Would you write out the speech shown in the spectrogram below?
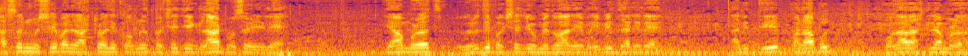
हसन मुश्रीफ आणि राष्ट्रवादी काँग्रेस पक्षाची एक लाट उसळलेली आहे. यामुळंच विरोधी पक्षाचे उमेदवार हे भयभीत झालेले आहेत. आणि ती पराभूत होणार असल्यामुळं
